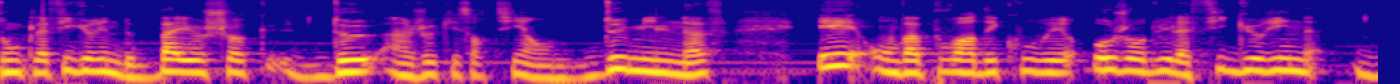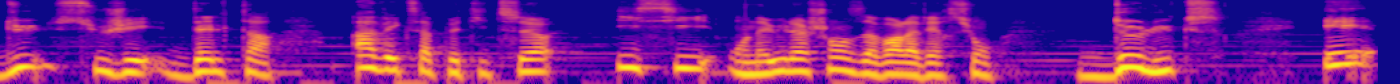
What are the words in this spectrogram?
donc la figurine de Bioshock 2, un jeu qui est sorti en 2009. Et on va pouvoir découvrir aujourd'hui la figurine du sujet Delta avec sa petite sœur. Ici, on a eu la chance d'avoir la version Deluxe. Et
